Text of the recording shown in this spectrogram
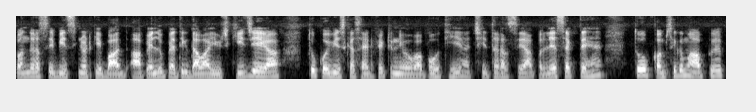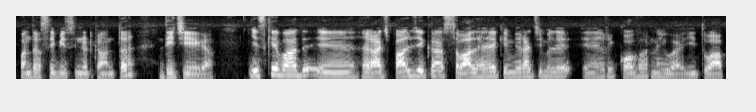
15 से 20 मिनट के बाद आप एलोपैथिक दवा यूज़ कीजिएगा तो कोई भी इसका साइड इफ़ेक्ट नहीं होगा। बहुत ही अच्छी तरह से आप ले सकते हैं तो कम से कम आप 15 से 20 मिनट का अंतर दीजिएगा। इसके बाद राजपाल जी का सवाल है कि, मेरा जी मेरे रिकवर नहीं हुआ ये तो आप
